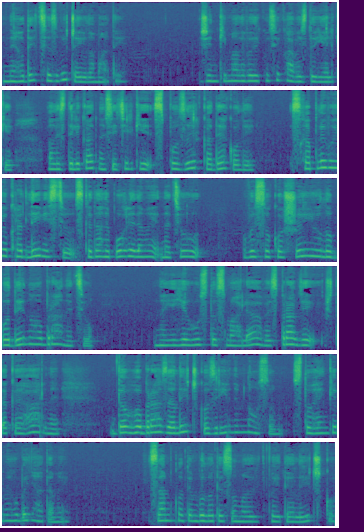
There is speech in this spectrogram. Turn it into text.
Не годиться звичаю ламати. Жінки мали велику цікавість до Єльки, але з делікатності тільки з позирка деколи, з хапливою крадливістю скидали поглядами на цю високошию лободину обраницю, на її густо смагляве, справді ж таке гарне, довгобразе личко з рівним носом, з тугенькими губенятами. Замкнутим було те сумовите личко,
